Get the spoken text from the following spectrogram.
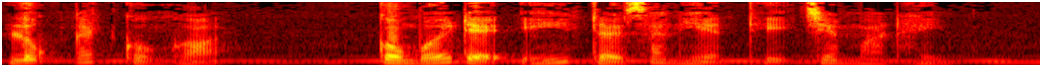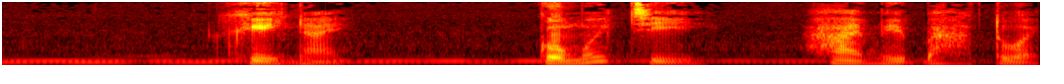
Lúc ngắt cuộc gọi, cô mới để ý thời gian hiển thị trên màn hình. Khi này, cô mới chỉ 23 tuổi.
